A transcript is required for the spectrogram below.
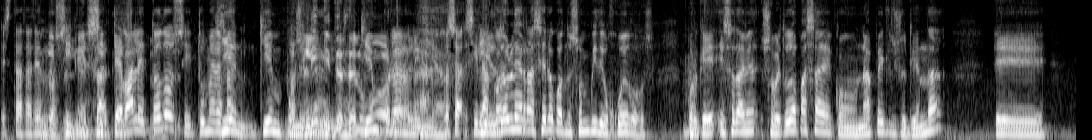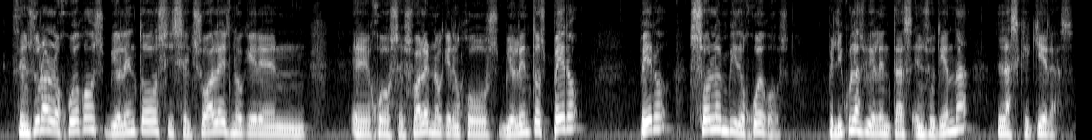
estás haciendo. Los Si, te vale todo, si tú me dejas. ¿Quién, quién pone Los límites del ¿Quién humor. pone la línea? O sea, si y la el doble rasero cuando son videojuegos. Porque eso también, sobre todo pasa con Apple y su tienda. eh, censuran los juegos violentos y sexuales, no quieren eh, juegos sexuales, no quieren juegos violentos, pero, pero solo en videojuegos. Películas violentas en su tienda, las que quieras.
